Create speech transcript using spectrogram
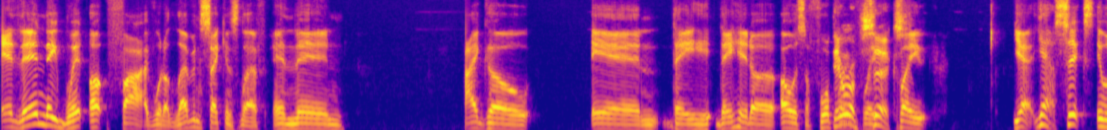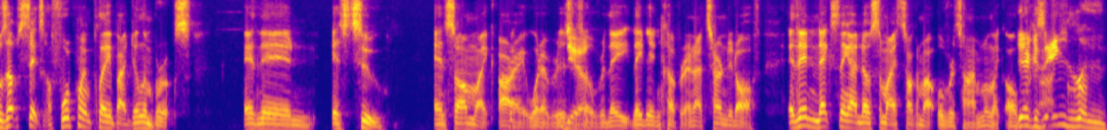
and then they went up five with 11 seconds left and then i go and they they hit a oh it's a four They were point up play, six. play yeah yeah six it was up six a four point play by dillon brooks and then it's two and so i'm like all right whatever this is over they they didn't cover it and i turned it off and then next thing i know somebody's talking about overtime and i'm like oh Yeah, because. Ingram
